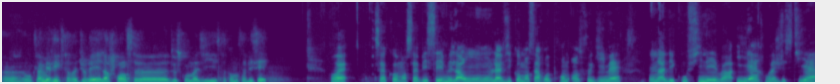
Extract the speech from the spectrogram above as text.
Euh. Donc l'Amérique, ça va durer. La France, euh, de ce qu'on m'a dit, ça commence à baisser. Ouais, ça commence à baisser, mais là, on, la vie commence à reprendre, entre guillemets. On a déconfiné bah, hier, ouais, juste hier.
